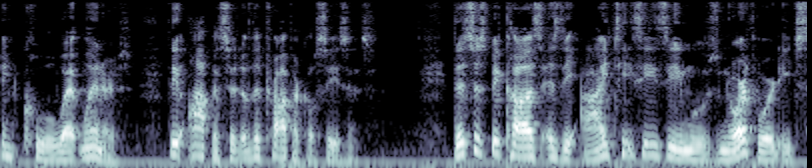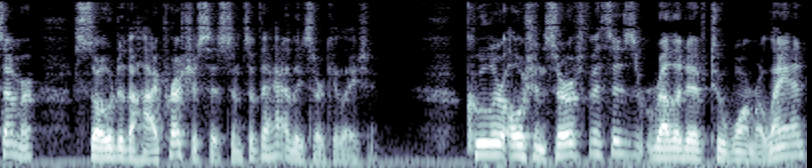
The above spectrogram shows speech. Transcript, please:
and cool, wet winters, the opposite of the tropical seasons. This is because as the ITCZ moves northward each summer, so do the high pressure systems of the Hadley circulation. Cooler ocean surfaces relative to warmer land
